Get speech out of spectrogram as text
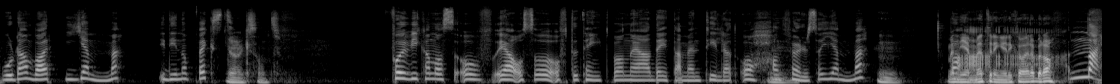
Hvordan var hjemme i din oppvekst? Ja, ikke sant? For vi kan også, og jeg har også ofte tenkt på når jeg har data menn tidligere, at å, han føles så hjemme. Men hjemmet trenger ikke å være bra. Nei!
